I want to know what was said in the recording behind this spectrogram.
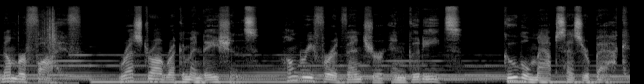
Number 5. Restaurant Recommendations Hungry for adventure and good eats? Google Maps has your back.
